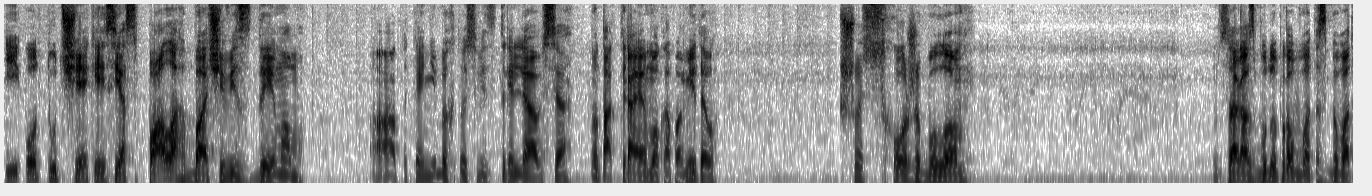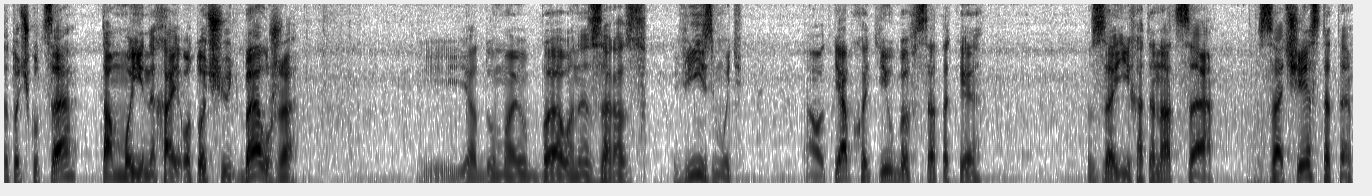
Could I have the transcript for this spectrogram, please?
І отут ще якийсь я спалах бачив із димом. А, таке ніби хтось відстрілявся. Ну так, краєм ока помітив. Щось схоже було. Зараз буду пробувати збивати точку С. Там мої нехай оточують Б уже. Я думаю, Б вони зараз візьмуть. А от я б хотів би все-таки заїхати на С, зачистити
